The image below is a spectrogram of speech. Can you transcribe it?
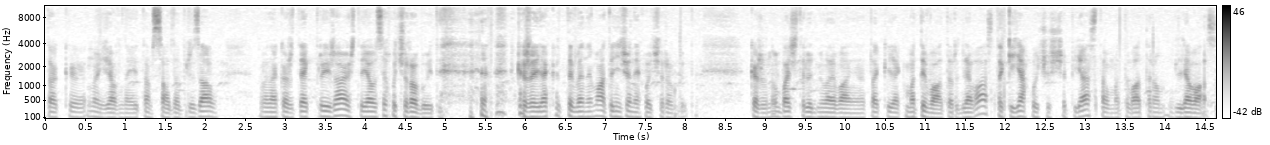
так е, ну я в неї там сад обрізав. Вона каже, ти як приїжджаєш, то я все хочу робити. каже, як тебе нема, то нічого не хочу робити. Кажу, ну бачите, Людмила Іванівна, так як мотиватор для вас, так і я хочу, щоб я став мотиватором для вас.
